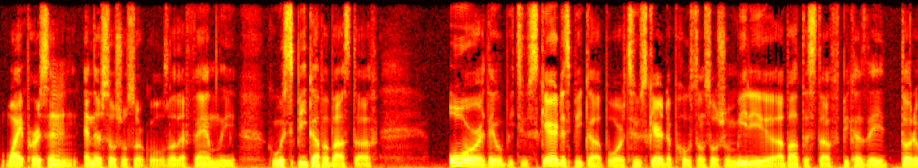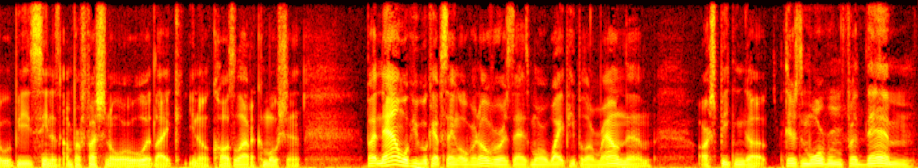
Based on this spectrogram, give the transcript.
white person mm. in their social circles or their family who would speak up about stuff or they would be too scared to speak up or too scared to post on social media about this stuff because they thought it would be seen as unprofessional or would like you know cause a lot of commotion. But now what people kept saying over and over is that as more white people around them are speaking up. There's more room for them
